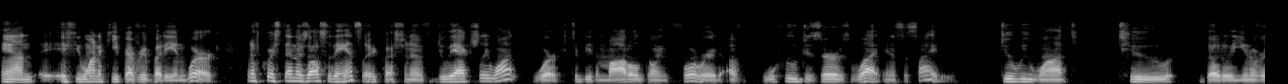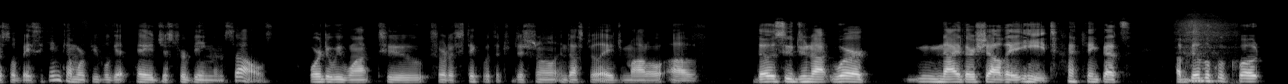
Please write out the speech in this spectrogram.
and if you want to keep everybody in work. And of course, then there's also the ancillary question of do we actually want work to be the model going forward of who deserves what in a society? Do we want to go to a universal basic income where people get paid just for being themselves? Or do we want to sort of stick with the traditional industrial age model of those who do not work, neither shall they eat? I think that's a biblical quote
